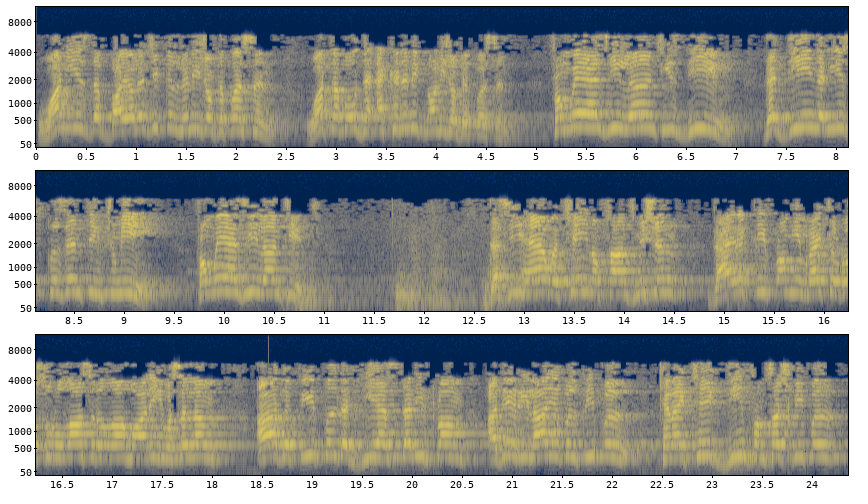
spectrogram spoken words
One is the biological lineage of the person. What about the academic knowledge of the person? From where has he learned his deen? The deen that he is presenting to me. From where has he learned it? Does he have a chain of transmission directly from him right to Rasulullah sallallahu alaihi wasallam? Are the people that he has studied from, are they reliable people? Can I take deen from such people?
